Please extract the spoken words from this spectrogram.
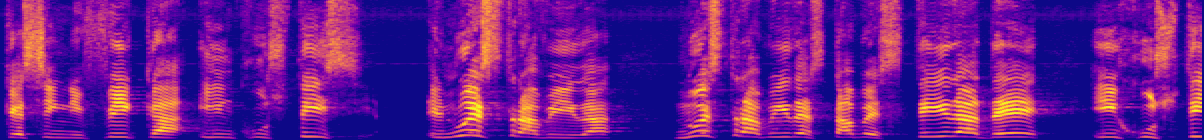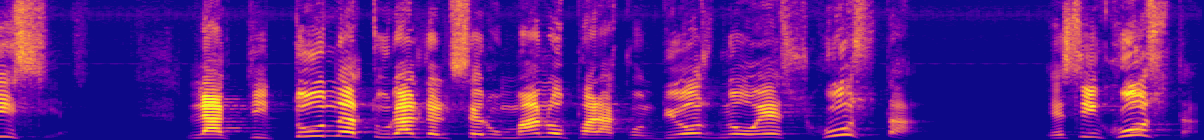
que significa injusticia. En nuestra vida, nuestra vida está vestida de injusticias. La actitud natural del ser humano para con Dios no es justa, es injusta.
